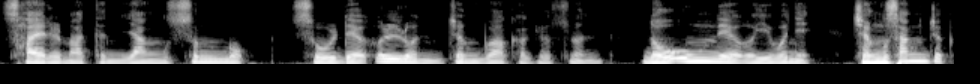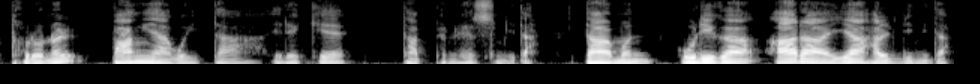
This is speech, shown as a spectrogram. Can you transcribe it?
사회를 맡은 양승목 서울대 언론정보학과 교수는 노웅래 의원이 정상적 토론을 방해하고 있다. 이렇게 답변을 했습니다. 다음은 우리가 알아야 할 일입니다.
